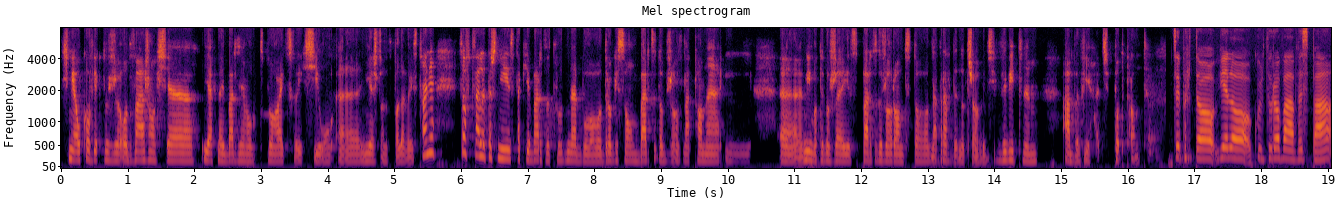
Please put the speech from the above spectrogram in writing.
śmiałkowie, którzy odważą się, jak najbardziej mogą spróbować swoich sił y, jeżdżąc po lewej stronie, co wcale też nie jest takie bardzo trudne, bo drogi są bardzo dobrze oznaczone i mimo tego, że jest bardzo dużo rąd, to naprawdę no, trzeba być wybitnym, aby wjechać pod prąd. Cypr to wielokulturowa wyspa,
